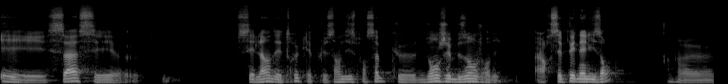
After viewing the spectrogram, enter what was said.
Et ça, c'est c'est l'un des trucs les plus indispensables que, dont j'ai besoin aujourd'hui. Alors c'est pénalisant, euh,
